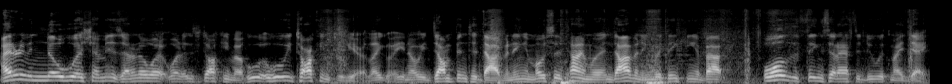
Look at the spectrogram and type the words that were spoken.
I don't even know who Hashem is. I don't know what, what he's talking about. Who, who are we talking to here? Like, you know, we dump into davening, and most of the time we're in davening, we're thinking about all the things that I have to do with my day.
